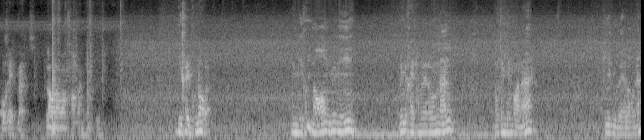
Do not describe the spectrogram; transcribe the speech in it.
โอเคมา ลองลองลองซ้อมก่อนมีใครอยู่ข้างนอกอะ ไม่มีครับน้องไม่มี ไม่มีใครทำอะไรเราทั้งนั้น เราใจเย็นก่อนนะ พี่ดูแลเรานะ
